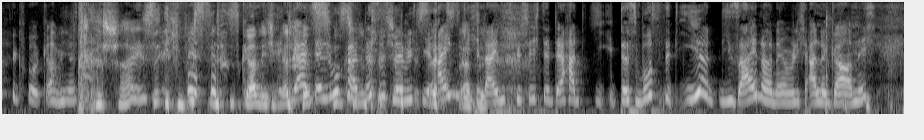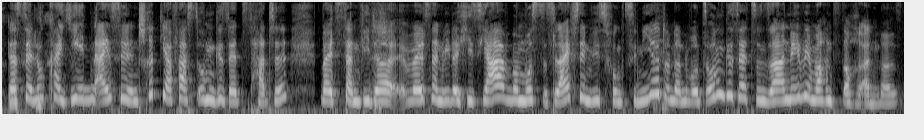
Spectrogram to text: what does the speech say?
programmiert. Scheiße, ich wusste das gar nicht mehr. Ja, der Luca, das ist nämlich die eigentliche. Leidensgeschichte. Der hat, das wusstet ihr Designer nämlich alle gar nicht, dass der Luca jeden einzelnen Schritt ja fast umgesetzt hatte, weil es dann wieder, weil es dann wieder hieß, ja, man muss das live sehen, wie es funktioniert, und dann wurde es umgesetzt und sah, nee, wir machen es doch anders.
